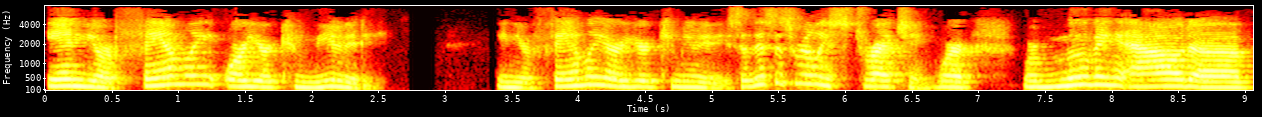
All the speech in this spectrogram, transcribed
in your family or your community. In your family or your community. So this is really stretching. We're, we're moving out of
